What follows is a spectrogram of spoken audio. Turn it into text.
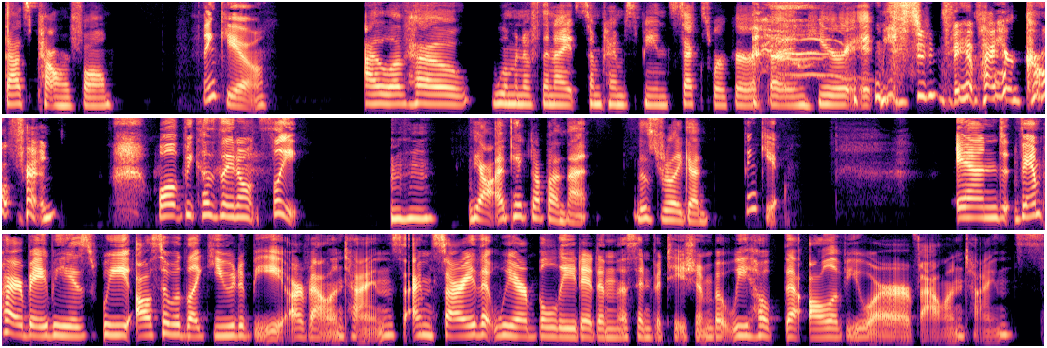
That's powerful. Thank you. I love how woman of the night sometimes means sex worker, but in here it means vampire girlfriend. Well, because they don't sleep. hmm Yeah, I picked up on that. This is really good. Thank you. And Vampire Babies, we also would like you to be our Valentines. I'm sorry that we are belated in this invitation, but we hope that all of you are our Valentines.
